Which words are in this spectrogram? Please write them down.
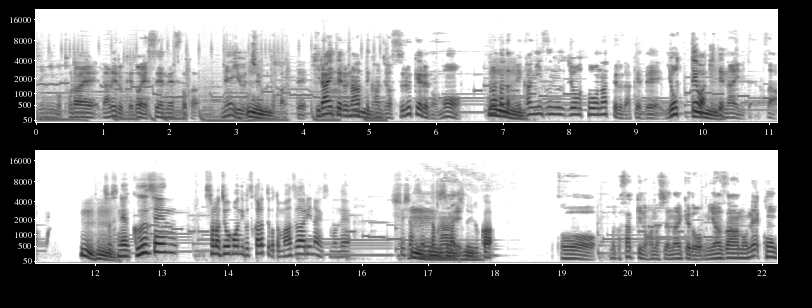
じにも捉えられるけど、SNS とかね、YouTube とかって、開いてるなって感じはするけれども、それはただメカニズム上そうなってるだけで、寄っては来てないみたいなさ。うんうん。そうですね。偶然、その情報にぶつかるってことまずありないですもんね。取捨選択すなしというか。そう。なんかさっきの話じゃないけど、宮沢のね、今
